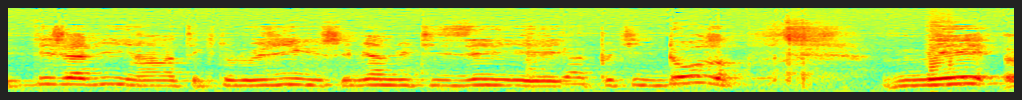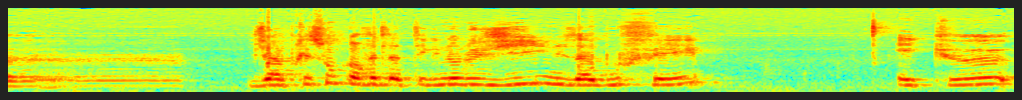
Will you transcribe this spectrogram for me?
déjà dit. Hein. La technologie c'est bien de l'utiliser à petite dose, mais euh, j'ai l'impression qu'en fait la technologie nous a bouffé et que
